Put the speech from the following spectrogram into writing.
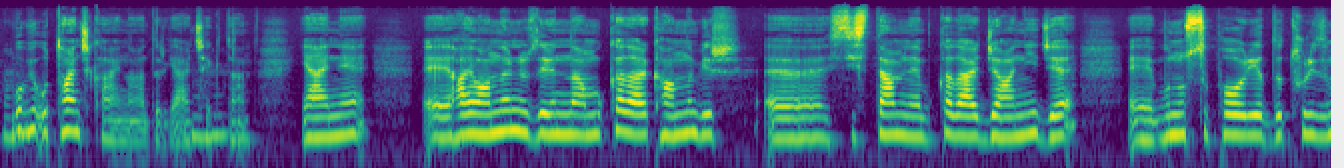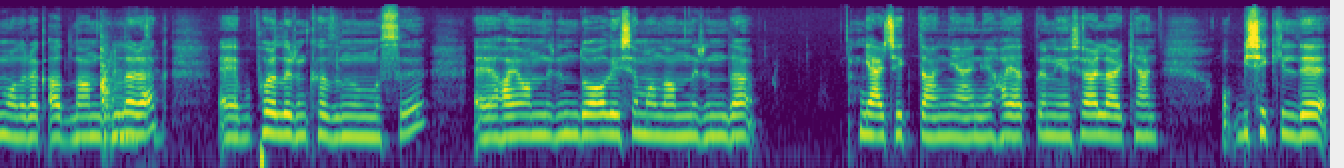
Evet, bu bir utanç kaynağıdır gerçekten. Hı hı. Yani e, hayvanların üzerinden bu kadar kanlı bir e, sistemle bu kadar canice e, bunu spor ya da turizm olarak adlandırılarak evet. e, bu paraların kazanılması e, hayvanların doğal yaşam alanlarında gerçekten yani hayatlarını yaşarlarken bir şekilde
